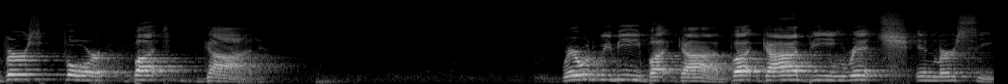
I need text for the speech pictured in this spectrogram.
Verse 4 But God. Where would we be but God? But God being rich in mercy,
